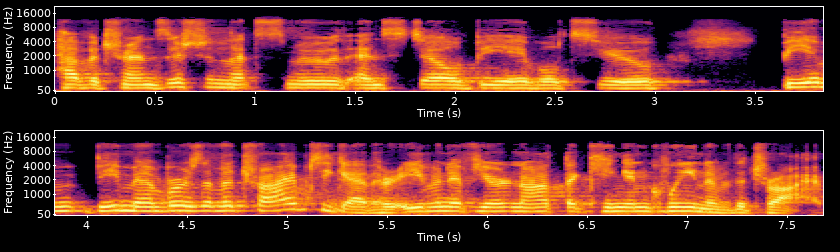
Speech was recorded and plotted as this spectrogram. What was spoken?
have a transition that's smooth, and still be able to be be members of a tribe together even if you're not the king and queen of the tribe.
